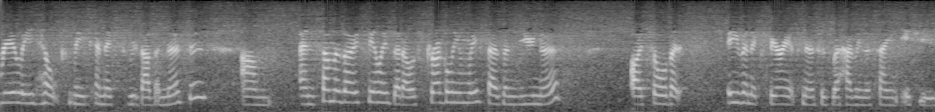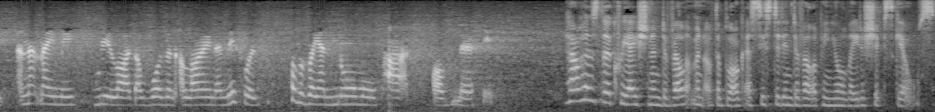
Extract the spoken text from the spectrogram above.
really helped me connect with other nurses um, and some of those feelings that I was struggling with as a new nurse, I saw that even experienced nurses were having the same issues and that made me realise I wasn't alone and this was probably a normal part of nursing. How has the creation and development of the blog assisted in developing your leadership skills?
